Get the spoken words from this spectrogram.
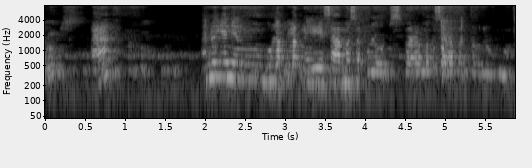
Groups. Ha? Ano yan yung bulaklak na isama sa pulots para magsarap ang tulog mo?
